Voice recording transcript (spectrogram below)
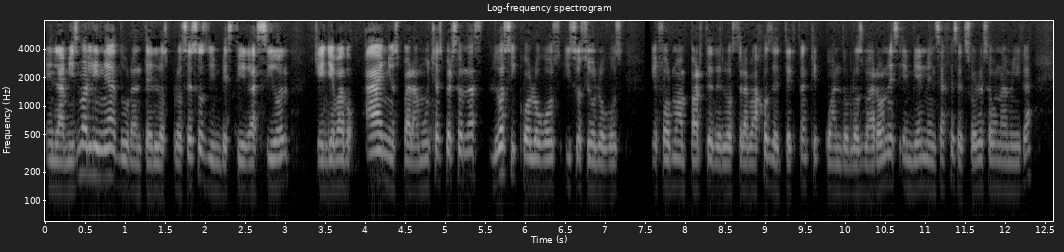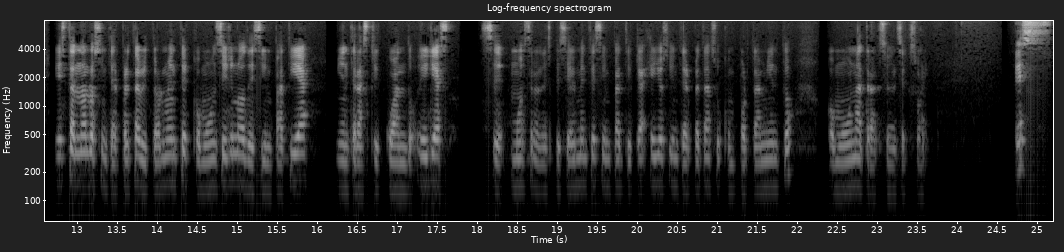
En la misma línea, durante los procesos de investigación que han llevado años para muchas personas, los psicólogos y sociólogos que forman parte de los trabajos detectan que cuando los varones envían mensajes sexuales a una amiga, ésta no los interpreta habitualmente como un signo de simpatía, mientras que cuando ellas se muestran especialmente simpáticas, ellos interpretan su comportamiento como una atracción sexual. Es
